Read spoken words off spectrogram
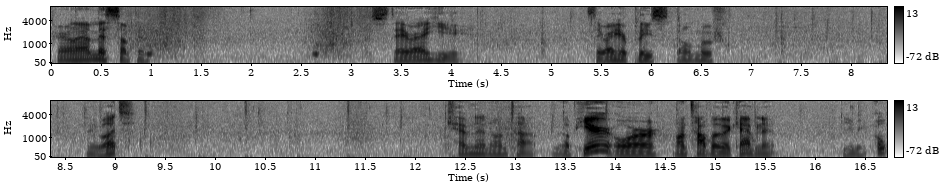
Apparently I missed something. Stay right here. Stay right here, please. Don't move. Wait, what? Cabinet on top. Up here or on top of the cabinet? You mean? Oh,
